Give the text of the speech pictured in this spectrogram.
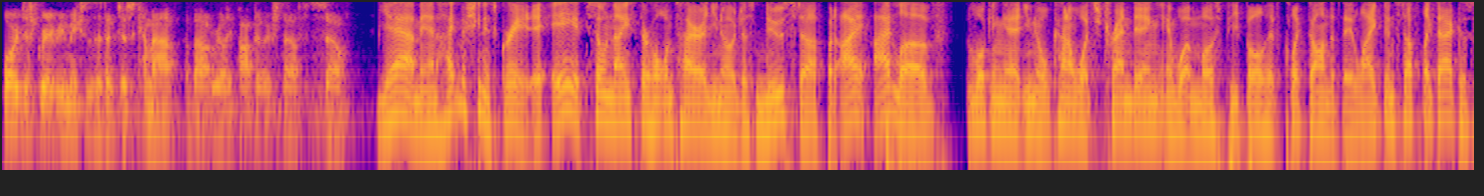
or just great remixes that have just come out about really popular stuff. So. Yeah, man, Hype Machine is great. A, it's so nice their whole entire, you know, just new stuff. But I, I love looking at, you know, kind of what's trending and what most people have clicked on that they liked and stuff like that. Because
